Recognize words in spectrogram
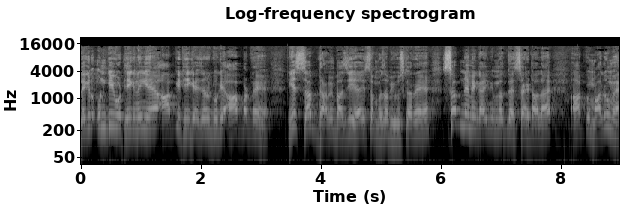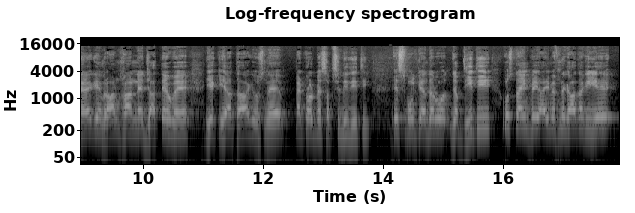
लेकिन उनकी वो ठीक नहीं है, आपकी ठीक है क्योंकि आप पढ़ रहे हैं। ये सब ड्रामेबाजी है, ये सब मज़हब यूज़ कर रहे हैं, सबने महँगाई की मदद साइड डाला है। आपको मालूम है कि इमरान खान ने जाते हुए ये किया था कि उसने पेट्रोल पे सब्सिडी दी थी। इस मुल्क के अंदर वो जब दी थी, उस टाइम पे आईएमएफ ने कहा था कि ये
